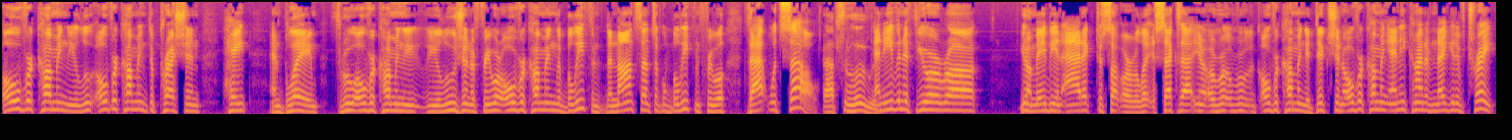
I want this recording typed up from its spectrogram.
overcoming the overcoming depression, hate, and blame through overcoming the, the illusion of free will, overcoming the belief in the nonsensical belief in free will, that would sell. Absolutely. And even if you're, uh, you know, maybe an addict or something, or sex, you know, overcoming addiction, overcoming any kind of negative trait,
